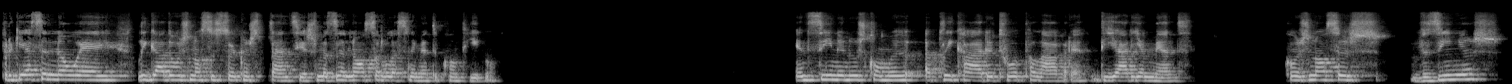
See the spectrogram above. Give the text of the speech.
porque essa não é ligada às nossas circunstâncias, mas ao nosso relacionamento contigo. Ensina-nos como aplicar a tua palavra diariamente com os nossos vizinhos,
